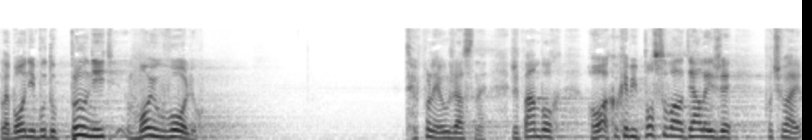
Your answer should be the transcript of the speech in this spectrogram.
lebo oni budú plniť moju vôľu. To je úplne úžasné. Že pán Boh ho ako keby posúval ďalej, že počúvaj,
